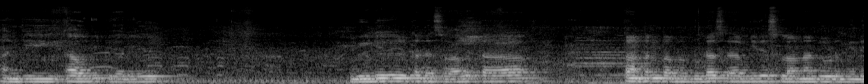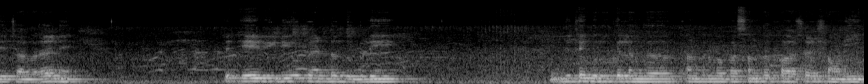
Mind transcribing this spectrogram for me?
ਹਾਂਜੀ, ਆਓ ਜੀ ਪਿਆਰਿਓ। ਵੀਡੀਓ ਦੇ ਵਿੱਚ ਤੁਹਾਡਾ ਸਵਾਗਤ ਆ। ਧੰਨ ਧੰਨ ਬਾਬਾ ਬੁੱਢਾ ਸਾਹਿਬ ਜੀ ਦੇ ਸਾਲਾਨਾ ਜੋੜ ਮੇਲੇ ਚੱਲ ਰਹੇ ਨੇ। ਤੇ ਇਹ ਵੀਡੀਓ ਪਿੰਡ ਦੁਬਲੀ, ਜਿੱਥੇ ਗੁਰੂ ਕੇ ਲੰਗਰ ਧੰਨ ਧੰਨ ਬਾਬਾ ਸੰਤ ਖਾਲਸਾ ਛਾਉਣੀ,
